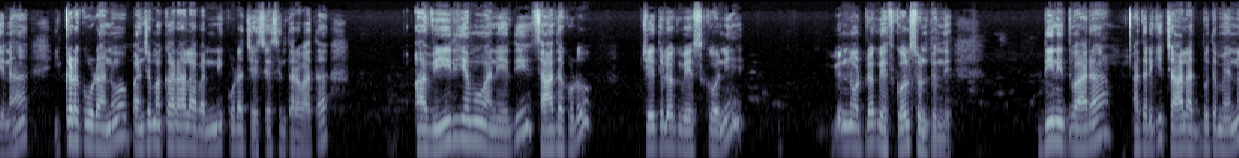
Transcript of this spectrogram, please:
గిన ఇక్కడ కూడాను పంచమకారాలు అవన్నీ కూడా చేసేసిన తర్వాత ఆ వీర్యము అనేది సాధకుడు చేతిలోకి వేసుకొని నోట్లోకి వేసుకోవాల్సి ఉంటుంది. దీని ద్వారా అతనికి చాలా అద్భుతమైన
